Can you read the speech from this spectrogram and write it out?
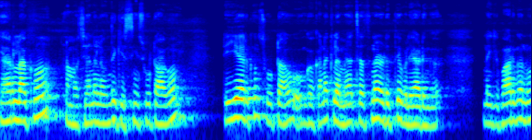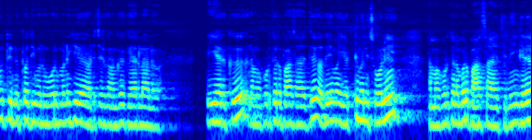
கேரளாவுக்கும் நம்ம சேனலில் வந்து கிஸ்ஸிங் சூட் ஆகும். டிஆருக்கும் சூட் ஆகும். உங்கள் கணக்கில் மேட்ச் ஆச்சுன்னா எடுத்து விளையாடுங்க. இன்றைக்கி பாருங்கள் நூற்றி முப்பத்தி மூணு ஒரு மணிக்கு அடிச்சிருக்காங்க கேரளாவில் டிஆருக்கு நம்ம கொடுத்துட்டு பாஸ் ஆகிடுச்சு அதே மாதிரி எட்டு மணி சோலையும் நம்ம கொடுத்த நம்பர் பாஸ் ஆகிடுச்சு நீங்களே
